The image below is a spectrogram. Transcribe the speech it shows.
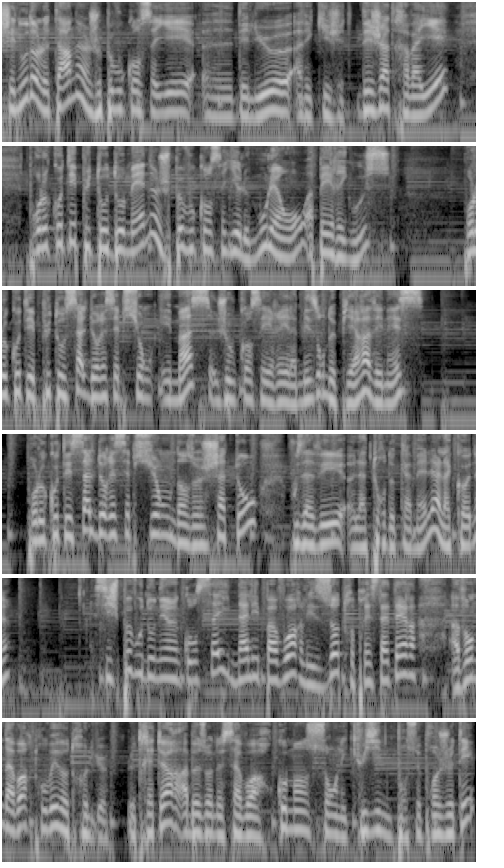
Chez nous dans le Tarn, je peux vous conseiller euh, des lieux avec qui j'ai déjà travaillé. Pour le côté plutôt domaine, je peux vous conseiller le Moulin Haut à Périgous. Pour le côté plutôt salle de réception et masse, je vous conseillerais la Maison de Pierre à Vénès. Pour le côté salle de réception dans un château, vous avez la Tour de Camel à la Cône. Si je peux vous donner un conseil, n'allez pas voir les autres prestataires avant d'avoir trouvé votre lieu. Le traiteur a besoin de savoir comment sont les cuisines pour se projeter.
